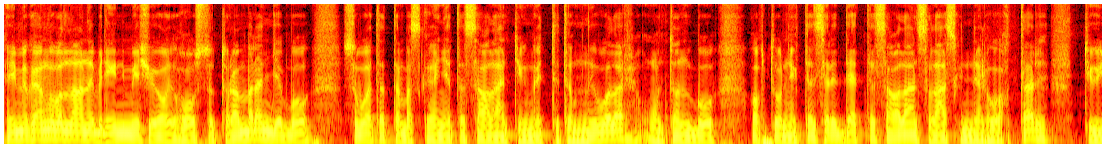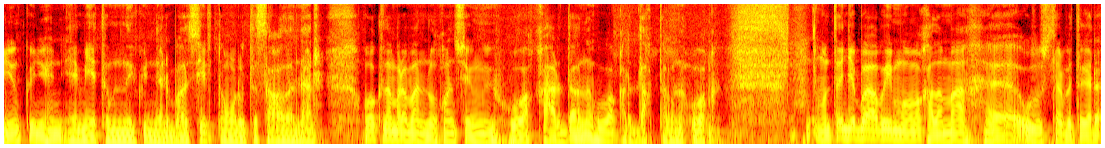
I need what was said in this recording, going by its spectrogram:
Өймекаңы болланы білеген меші оғысты туран баран, де бұл субататтан басқа ғанетті сағалан түйінгетті тымны болар, онтан бұл опторникті сәрдетті сағалан сылас күннер оқтар, түйінін күнігін әме тымны күннер бол, сер тоңырута сағаланар. Ол күнам рабан нұлған сөңі хуа қардағыны хуа, қардақтағыны хуа. Онтан жабы абый мома қалама улустар бітігер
